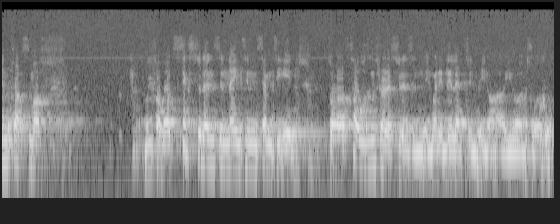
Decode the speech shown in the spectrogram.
in Portsmouth with about six students in 1978 to a thousand students in, in when they left in uh, you know, a year or two ago.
